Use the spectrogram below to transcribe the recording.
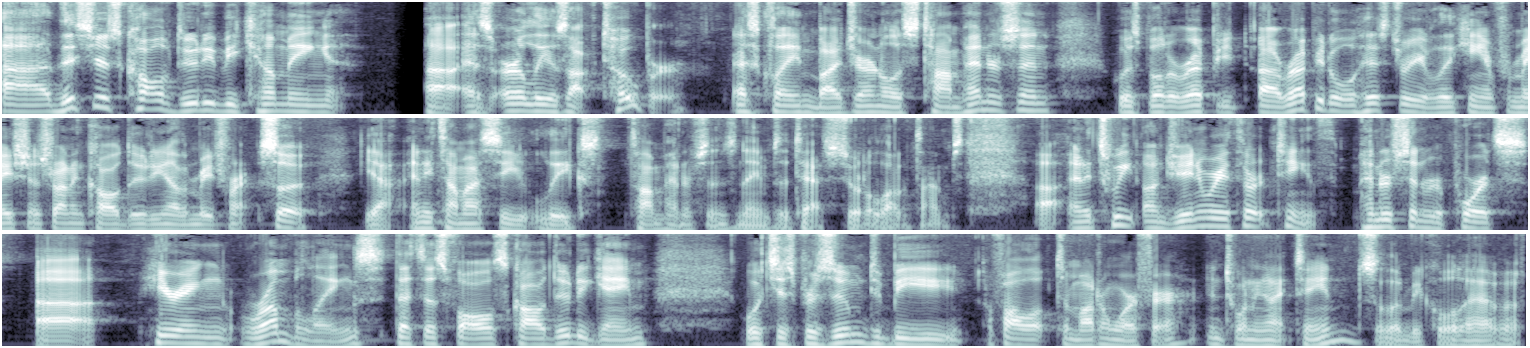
Uh, this year's Call of Duty becoming uh, as early as October, as claimed by journalist Tom Henderson, who has built a repu- uh, reputable history of leaking information surrounding Call of Duty and other major franchises. So, yeah, anytime I see leaks, Tom Henderson's name's attached to it a lot of times. Uh, in a tweet on January 13th, Henderson reports uh, hearing rumblings that this fall's Call of Duty game, which is presumed to be a follow up to Modern Warfare in 2019, so that'd be cool to have a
